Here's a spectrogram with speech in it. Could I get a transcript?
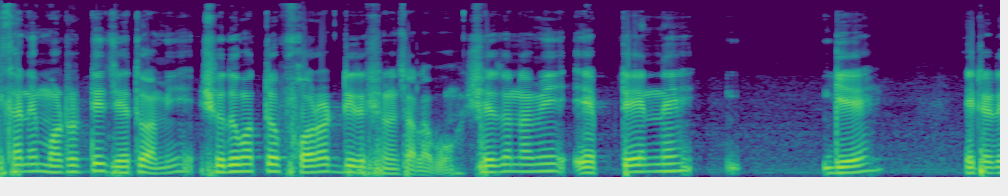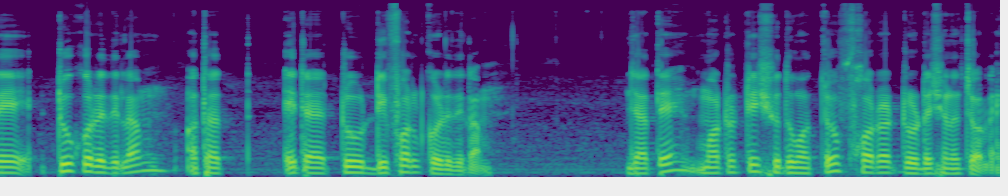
এখানে মোটরটি যেহেতু আমি শুধুমাত্র ফরওয়ার্ড ডিরেকশনে চালাবো সেই জন্য আমি এফ টেনে গিয়ে এটারে টু করে দিলাম, অর্থাৎ এটা টু ডিফল্ট করে দিলাম, যাতে মোটরটি শুধুমাত্র ফরওয়ার্ড রোটেশনে চলে।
